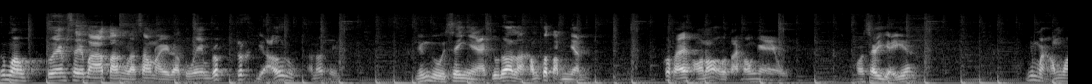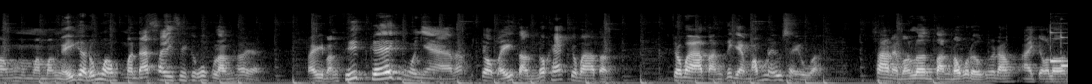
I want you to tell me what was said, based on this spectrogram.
Đúng không? Tụi em xây 3 tầng là sau này là tụi em rất rất dở luôn anh nói thiệt. Những người xây nhà kiểu đó là không có tầm nhìn. Có thể họ nói ở tại họ nghèo họ xây vậy á. Nhưng mà không mà, mà, mà nghĩ ra đúng không? Mình đã xây xây cái một lần thôi à. Tại vì bạn thiết kế cái ngôi nhà đó cho 7 tầng nó khác cho 3 tầng. Cho 3 tầng cái dàn móng nó yếu xìu à. Sau này bạn lên tầng đâu có được nữa đâu ai cho lên.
